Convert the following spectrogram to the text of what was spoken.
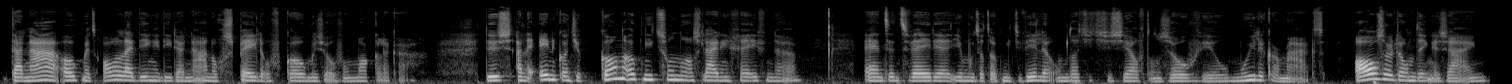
daarna ook met allerlei dingen die daarna nog spelen of komen zoveel makkelijker. Dus aan de ene kant, je kan ook niet zonder als leidinggevende. En ten tweede, je moet dat ook niet willen, omdat je het jezelf dan zoveel moeilijker maakt. Als er dan dingen zijn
